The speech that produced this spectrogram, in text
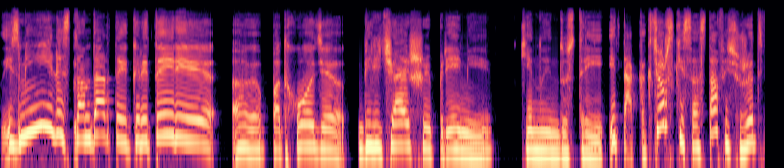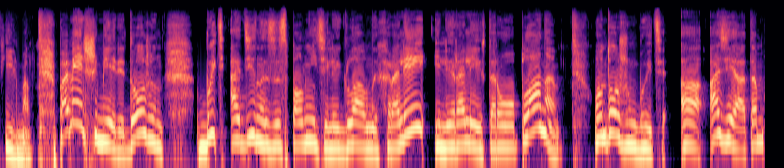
Изменили стандарты и критерии э, подходе величайшей премии киноиндустрии. Итак, актерский состав и сюжет фильма. По меньшей мере должен быть один из исполнителей главных ролей или ролей второго плана. Он должен быть э, азиатом,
